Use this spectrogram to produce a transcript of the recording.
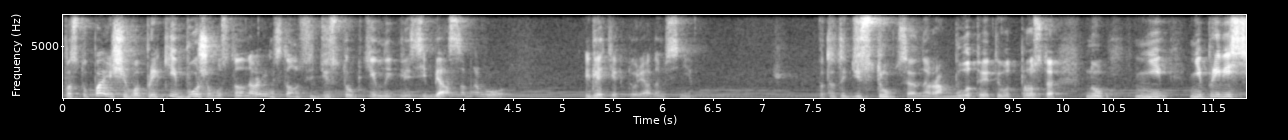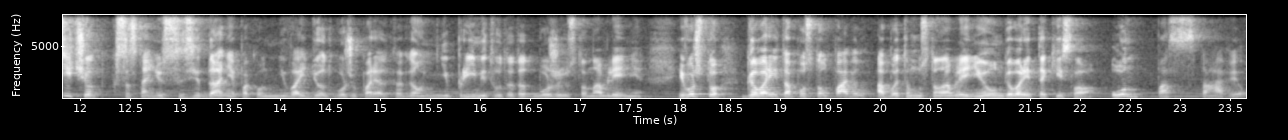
поступающий вопреки Божьему установлению, становится деструктивным для себя самого и для тех, кто рядом с ним. Вот эта деструкция, она работает, и вот просто, ну, не, не привести человека к состоянию созидания, пока он не войдет в Божий порядок, когда он не примет вот это Божие установление. И вот что говорит апостол Павел об этом установлении, и он говорит такие слова. Он поставил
